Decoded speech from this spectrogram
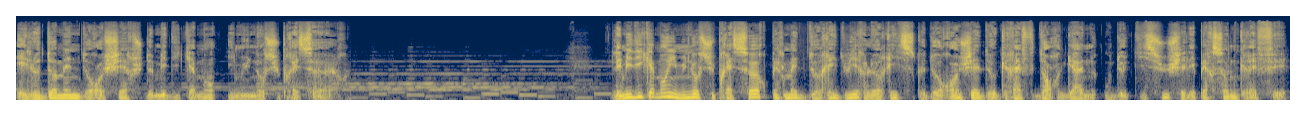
et le domaine de recherche de médicaments immunosuppresseurs. Les médicaments immunosuppresseurs permettent de réduire le risque de rejet de greffe d'organes ou de tissus chez les personnes greffées.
